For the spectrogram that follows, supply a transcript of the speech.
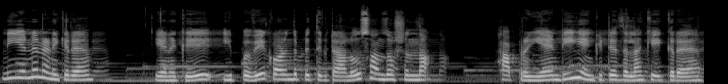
நீ என்ன நினைக்கிற? எனக்கு இப்பவே குழந்தை பெத்துக்கிட்டாலும் சந்தோஷம்தான். அப்புறம் ஏண்டி என்கிட்ட இதெல்லாம் கேக்குற?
